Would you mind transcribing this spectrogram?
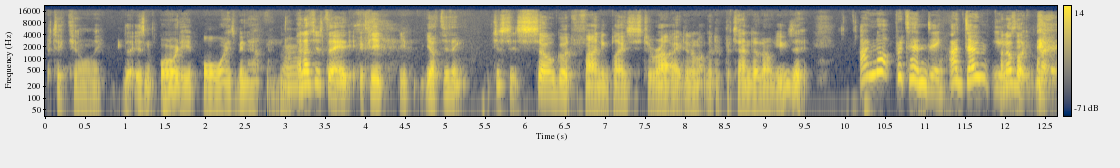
particularly that isn't already always been happening. Mm. And I just think if you, you you have to think, just it's so good for finding places to ride, and I'm not going to pretend I don't use it. I'm not pretending. I don't use I know, it. but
